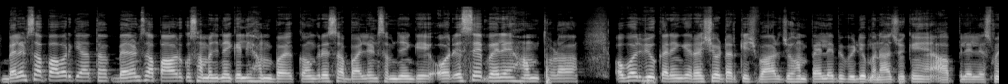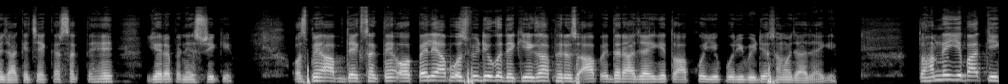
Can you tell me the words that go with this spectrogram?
बैलेंस ऑफ़ पावर क्या था? बैलेंस ऑफ़ पावर को समझने के लिए हम कांग्रेस ऑफ़ बाइलेंट समझेंगे और इससे पहले हम थोड़ा ओवरव्यू करेंगे रशियो टर्किश वार जो हम पहले भी वीडियो बना चुके हैं। आप प्ले लिस्ट में जाके चेक कर सकते हैं यूरोपियन हिस्ट्री की। उसमें आप देख सकते हैं और पहले आप उस वीडियो को देखिएगा, फिर उस, आप इधर आ जाएँगे तो आपको ये पूरी वीडियो समझ आ जाएगी। तो हमने ये बात की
